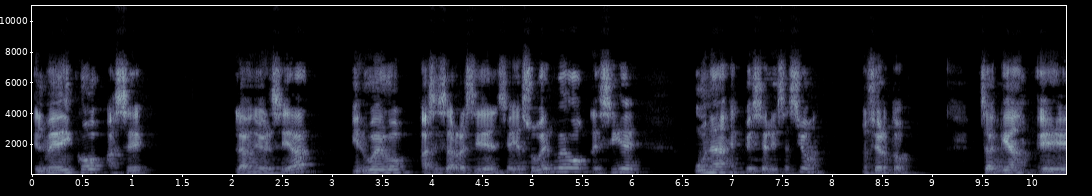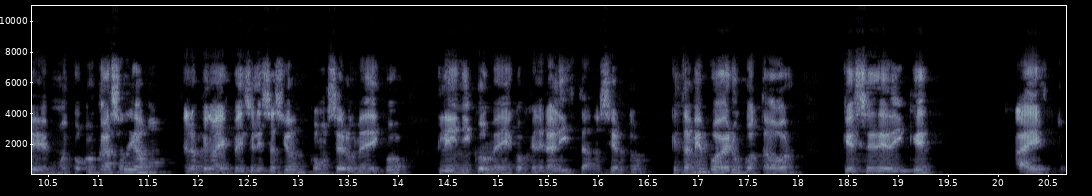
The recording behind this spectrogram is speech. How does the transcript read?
El médico hace la universidad y luego hace esa residencia y a su vez luego decide una especialización, ¿no es cierto? Ya quedan eh, muy pocos casos, digamos, en los que no hay especialización, como ser un médico clínico, médico generalista, ¿no es cierto? Que también puede haber un contador que se dedique a esto.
